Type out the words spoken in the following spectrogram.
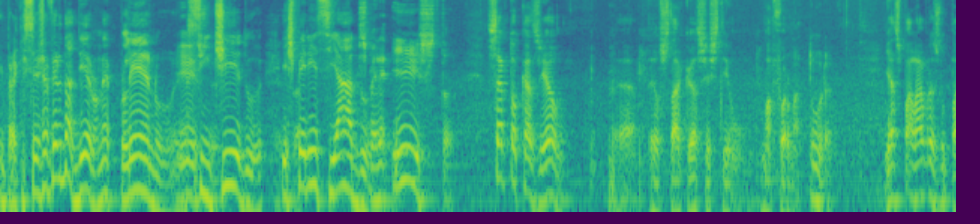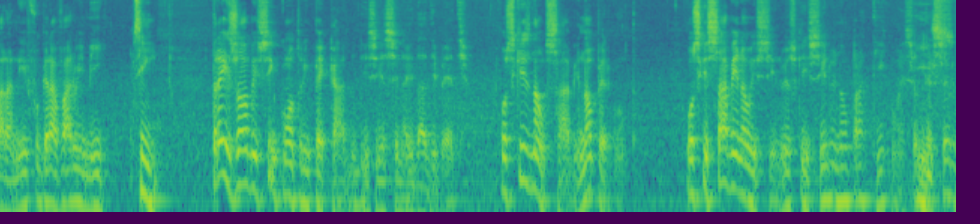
E para que seja verdadeiro, né? Pleno, Isso. sentido, experienciado. Espere- Isto. Certa ocasião, eh, eu estava eu assisti um- uma formatura e as palavras do Paranifo gravaram em mim. Sim. Três homens se encontram em pecado, dizia-se na Idade Média. Os que não sabem, não perguntam. Os que sabem, não ensinam. E os que ensinam, não praticam. Essa é a Isso. terceira,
